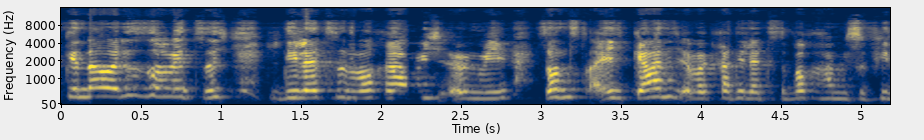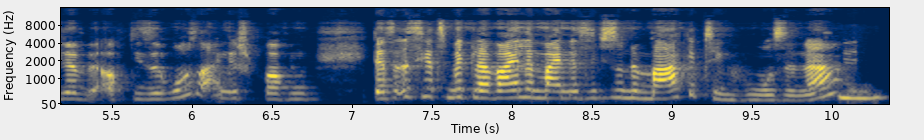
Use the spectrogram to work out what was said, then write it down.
Genau, das ist so witzig. Die letzte Woche habe ich irgendwie, sonst eigentlich gar nicht, aber gerade die letzte Woche haben mich so viele auf diese Hose angesprochen. Das ist jetzt mittlerweile meine, das ist so eine Marketinghose, ne? Mhm.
